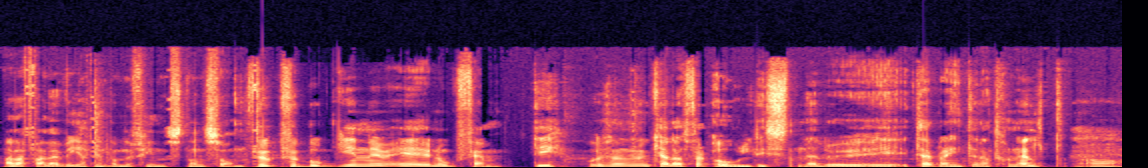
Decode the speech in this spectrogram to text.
alla fall. Jag vet inte om det finns någon sån. För, för boogien är ju nog 50 och som kallas för oldies när du är, tävlar internationellt. Ja,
